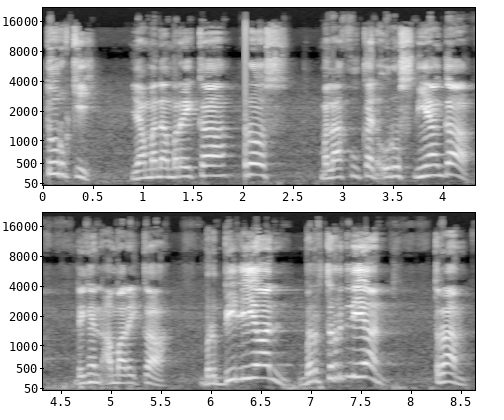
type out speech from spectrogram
Turki yang mana mereka terus melakukan urus niaga dengan Amerika. Berbilion, bertrilion Trump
